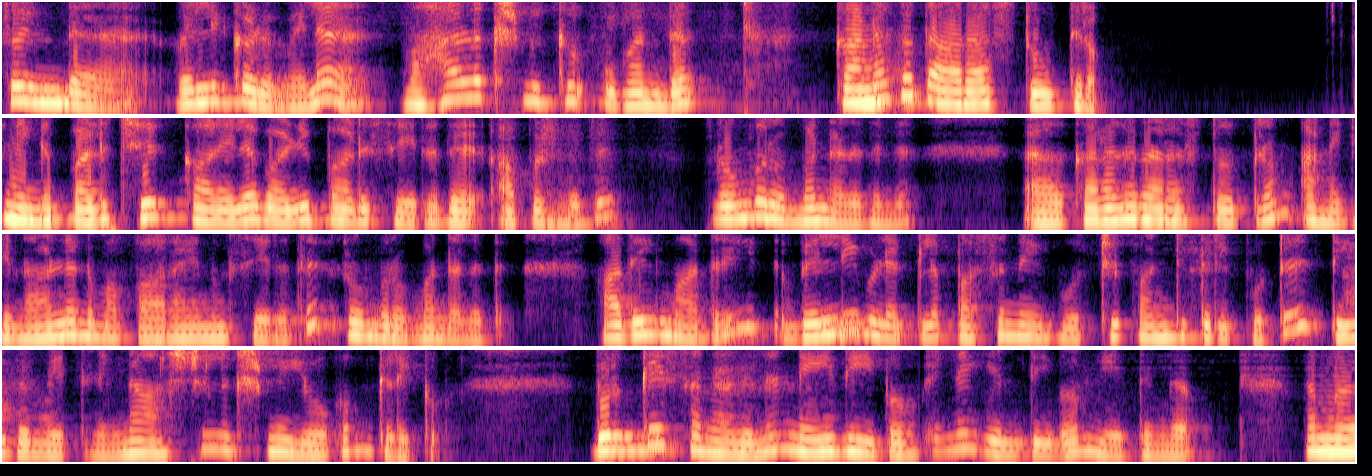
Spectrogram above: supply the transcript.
ஸோ இந்த வெள்ளிக்கிழமையில மகாலட்சுமிக்கு உகந்த கனகதாரா ஸ்தோத்திரம். நீங்க படிச்சு காலையில வழிபாடு செய்யறது அப்படின்றது ரொம்ப ரொம்ப நல்லதுங்க. ஆஹ் கனகதாரா ஸ்தோத்திரம் அன்னைக்கு நாளில் நம்ம பாராயணம் செய்யறது ரொம்ப ரொம்ப நல்லது. அதே மாதிரி வெள்ளி விளக்குல பசுனை ஊற்றி பஞ்சுத்திரி போட்டு தீபம் ஏத்துனீங்கன்னா அஷ்டலக்ஷ்மி யோகம் கிடைக்கும். துர்க்கை சன்னதில நெய் தீபம் இல்லை எல் தீபம் ஏத்துங்க. நம்ம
